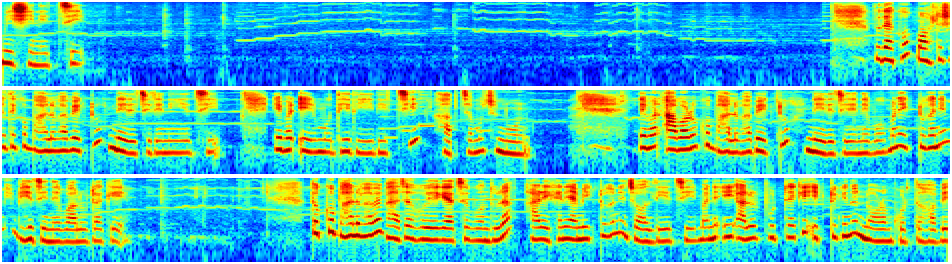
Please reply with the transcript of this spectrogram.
মিশিয়ে নিচ্ছি। তো দেখো, মশলার সাথে খুব ভালোভাবে একটু নেড়ে চেড়ে নিয়েছি। এবার এর মধ্যে দিয়ে দিচ্ছি হাফ চামচ নুন। এবার আবারও খুব ভালোভাবে একটু নেড়ে চেড়ে নেব মানে একটুখানি আমি ভেজে নেব আলুটাকে। তো খুব ভালোভাবে ভাজা হয়ে গেছে বন্ধুরা। আর এখানে আমি একটুখানি জল দিয়েছি। মানে এই আলুর পুরটাকে একটু কিন্তু নরম করতে হবে।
